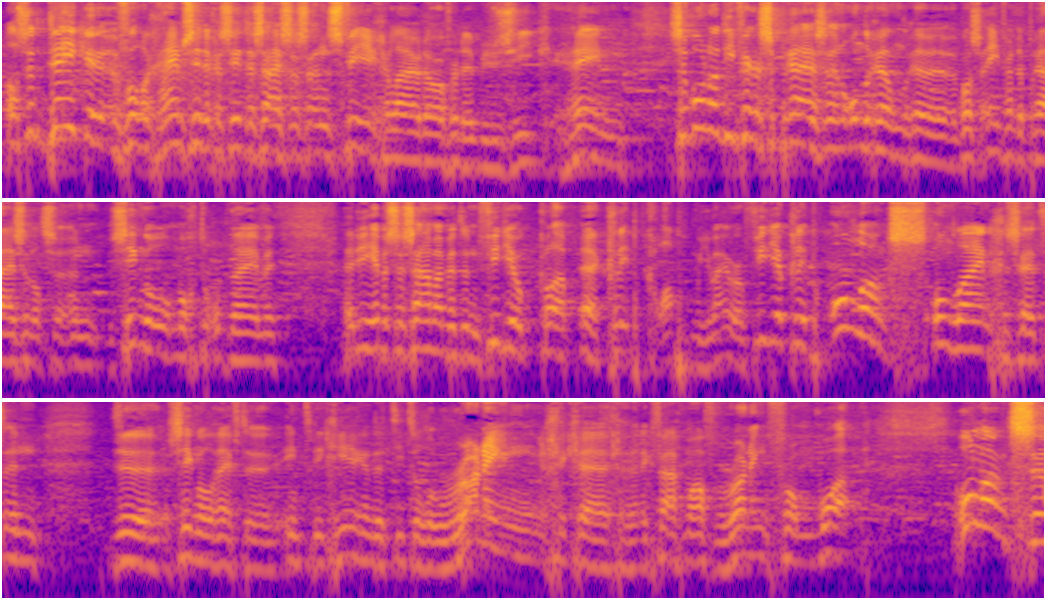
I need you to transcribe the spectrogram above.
Als een deken vallen geheimzinnige synthesizers en sfeergeluiden over de muziek heen. Ze wonnen diverse prijzen en onder andere was een van de prijzen dat ze een single mochten opnemen. En die hebben ze samen met een videoclip, eh, clip, moet je mij horen, videoclip onlangs online gezet. En de single heeft de intrigerende titel Running gekregen. En ik vraag me af, running from what? Onlangs eh,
